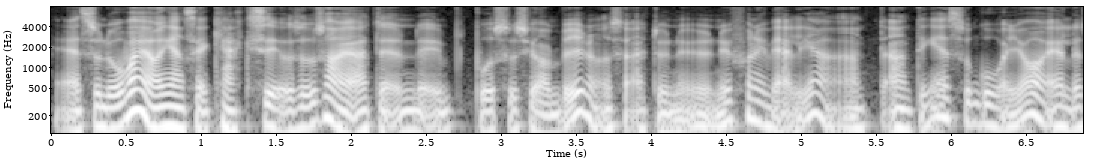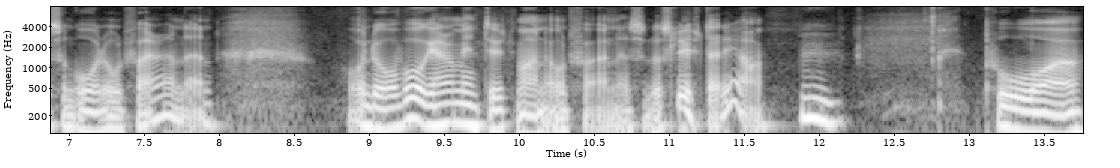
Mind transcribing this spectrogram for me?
Eh, så då var jag ganska kaxig och så sa jag att, eh, på socialbyrån så att nu, nu får ni välja. Antingen så går jag eller så går ordföranden. Och då vågade de inte utmana ordföranden så då slutade jag. Mm. På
